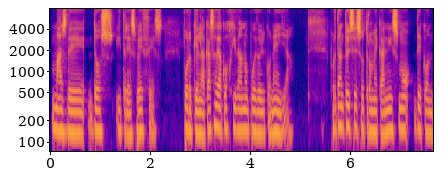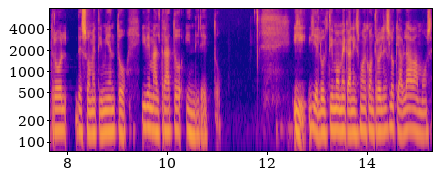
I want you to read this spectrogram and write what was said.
más de dos y tres veces, porque en la casa de acogida no puedo ir con ella. Por tanto, ese es otro mecanismo de control, de sometimiento y de maltrato indirecto. Y, el último mecanismo de control es lo que hablábamos,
